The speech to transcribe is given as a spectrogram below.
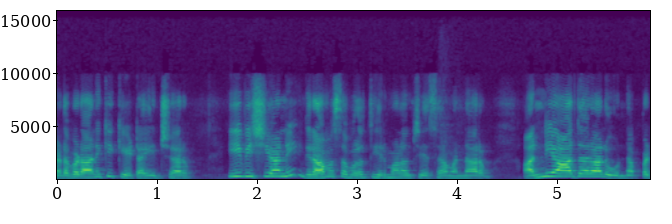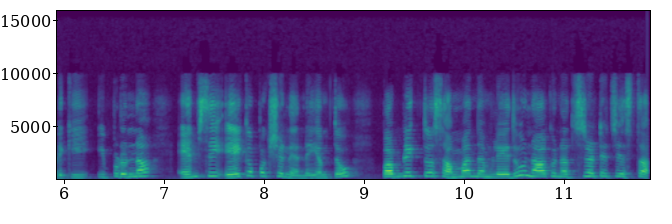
నడవడానికి కేటాయించారు. ఈ విషయాన్ని గ్రామ సభలో తీర్మానం చేశామన్నారు. అన్ని ఆధారాలు ఉన్నప్పటికీ ఇప్పుడున్న ఎంసీ ఏకపక్ష నిర్ణయంతో పబ్లిక్తో సంబంధం లేదు నాకు నచ్చినట్టు చేస్తా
